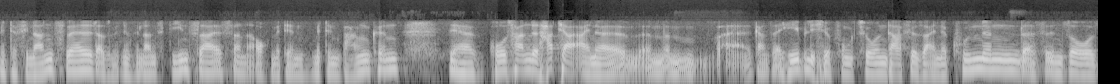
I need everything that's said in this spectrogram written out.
mit der Finanzwelt, also mit den Finanzdienstleistern, auch mit den, mit den Banken. Der Großhandel hat ja eine ähm, äh, ganz erhebliche Funktion dafür seine Kunden. Das sind so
